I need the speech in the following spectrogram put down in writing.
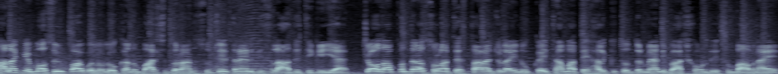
ਹਾਲਾਂਕਿ ਮੌਸਮ ਵਿਭਾਗ ਵੱਲੋਂ ਲੋਕਾਂ ਨੂੰ ਬਾਰਿਸ਼ ਦੌਰਾਨ ਸੁਚੇਤ ਰਹਿਣ ਦੀ ਸਲਾਹ ਦਿੱਤੀ ਗਈ ਹੈ। 14 15 16 ਤੇ 17 ਜੁਲਾਈ ਨੂੰ ਕਈ ਥਾਵਾਂ ਤੇ ਹਲਕੀ ਤੋਂ ਦਰਮਿਆਨੀ ਬਾਰਿਸ਼ ਹੋਣ ਦੀ ਸੰਭਾਵਨਾ ਹੈ।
